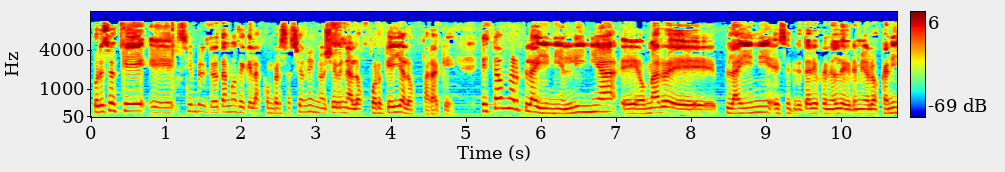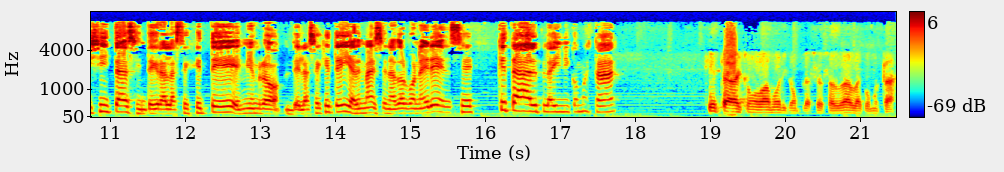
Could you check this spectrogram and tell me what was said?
Por eso es que eh, siempre tratamos de que las conversaciones nos lleven a los por qué y a los para qué. Está Omar Plaini en línea. Eh, Omar eh, Plaini es secretario general del Gremio de los Canillitas, integra la CGT, es miembro de la CGT y además es senador bonaerense. ¿Qué tal, Plaini? ¿Cómo estás? ¿Qué tal? ¿Cómo va, Mónica? Un placer saludarla. ¿Cómo está?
